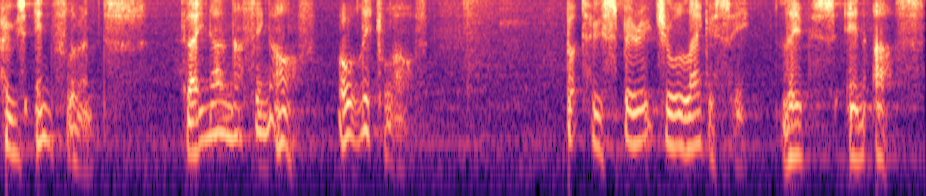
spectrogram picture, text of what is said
whose influence they know nothing of or little of, but whose spiritual legacy lives in us.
